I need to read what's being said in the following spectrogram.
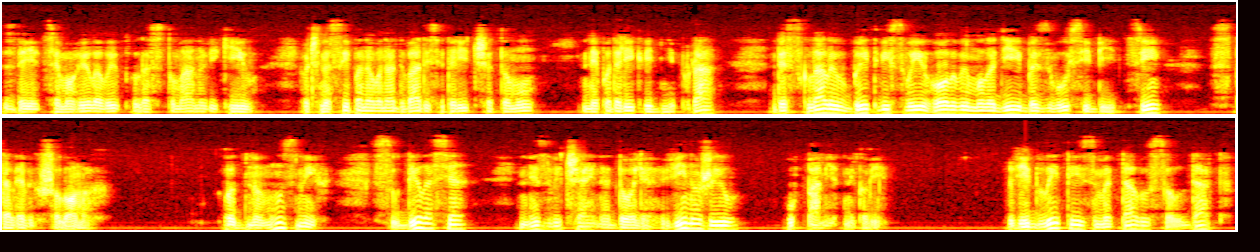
Здається, могила виплила з туману віків, хоч насипана вона два десятиріччя тому, неподалік від Дніпра, де склали в битві свої голови молоді безвусі бійці в сталевих шоломах. Одному з них судилася незвичайна доля. Він ожив у пам'ятникові. Відлитий з металу солдат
